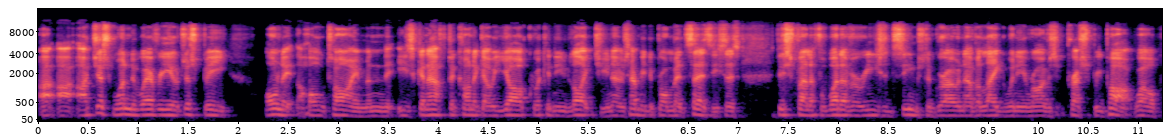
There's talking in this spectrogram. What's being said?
I, I just wonder whether he'll just be on it the whole time and he's going to have to kind of go a yard quicker than you like to. You know, as Henry de Bromhead says, he says, this fella, for whatever reason, seems to grow another leg when he arrives at Prestbury Park. Well,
